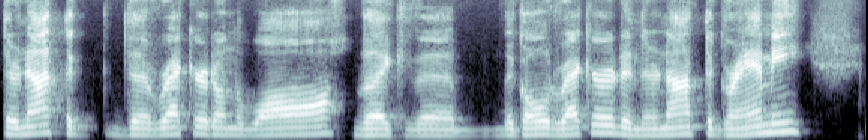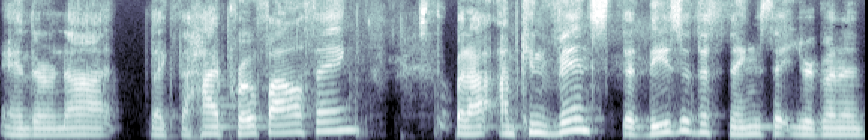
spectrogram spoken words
they're not the the record on the wall, like the the gold record, and they're not the Grammy, and they're not like the high profile thing. But I, I'm convinced that these are the things that you're gonna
